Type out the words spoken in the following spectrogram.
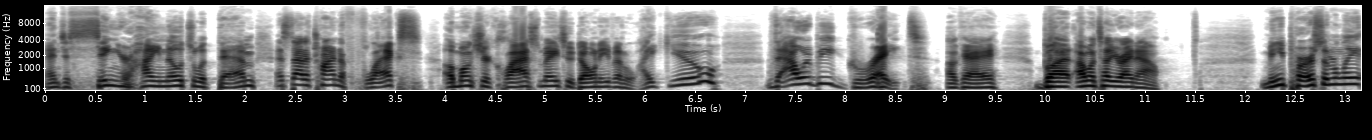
and just sing your high notes with them instead of trying to flex amongst your classmates who don't even like you, that would be great. Okay, but I'm gonna tell you right now, me personally,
